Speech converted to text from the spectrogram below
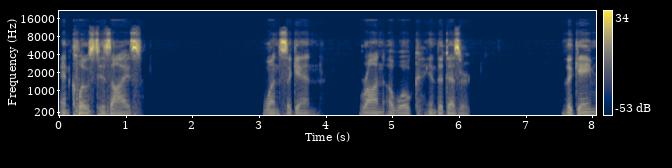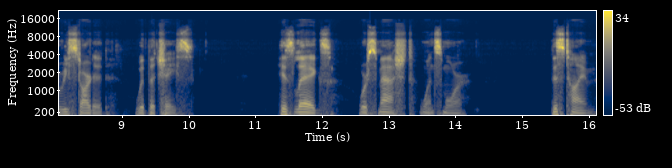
and closed his eyes. Once again, Ron awoke in the desert. The game restarted with the chase. His legs were smashed once more. This time,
